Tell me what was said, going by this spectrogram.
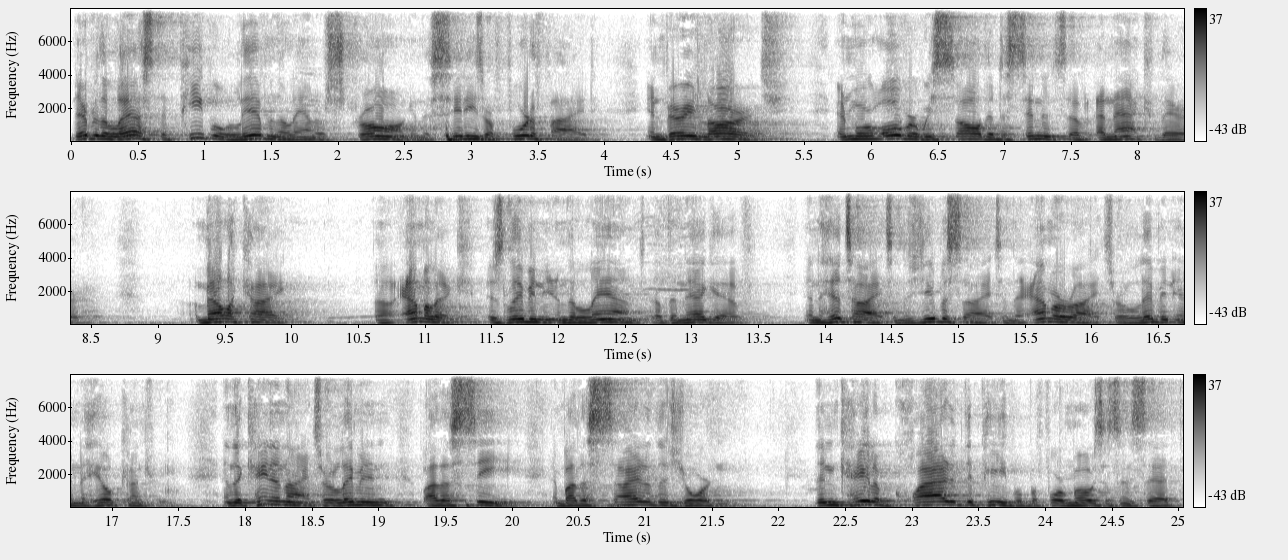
Nevertheless, the people who live in the land are strong, and the cities are fortified and very large. And moreover, we saw the descendants of Anak there. Amalekite, uh, Amalek is living in the land of the Negev, And the Hittites and the Jebusites and the Amorites are living in the hill country. And the Canaanites are living by the sea and by the side of the Jordan. Then Caleb quieted the people before Moses and said,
